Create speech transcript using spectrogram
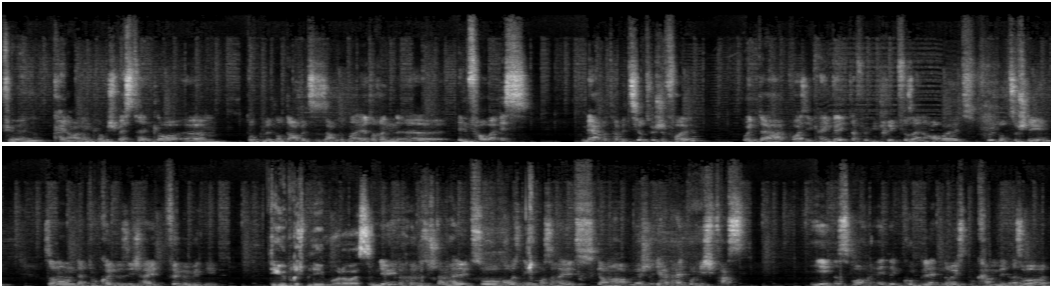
für einen, keine Ahnung, glaube ich, Westhändler ähm, dort mit einer Dame zusammen, mit einer älteren, äh, in VHS mehrere Tapeziertische voll. Und er hat quasi kein Geld dafür gekriegt für seine Arbeit, früh dort zu stehen, sondern der konnte sich halt Filme mitnehmen. Die übrig blieben, oder was? Nee, der konnte sich dann halt so rausnehmen, was er halt gerne haben möchte. Die hatte halt wirklich fast jedes Wochenende ein komplett neues Programm mit. Also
